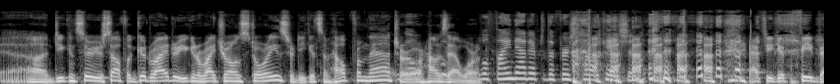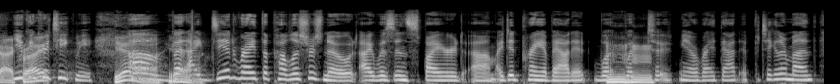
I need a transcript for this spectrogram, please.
Uh, do you consider yourself a good writer? Are you going to write your own stories, or do you get some help from that, or, Well, or how does that work? We'll find out after the first publication. After you get the feedback, you right? can critique me. Yeah, Um, but yeah. I did write the publisher's note. I was inspired. Um, I did pray about it. What, Mm-hmm. what to you know write that a particular month.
